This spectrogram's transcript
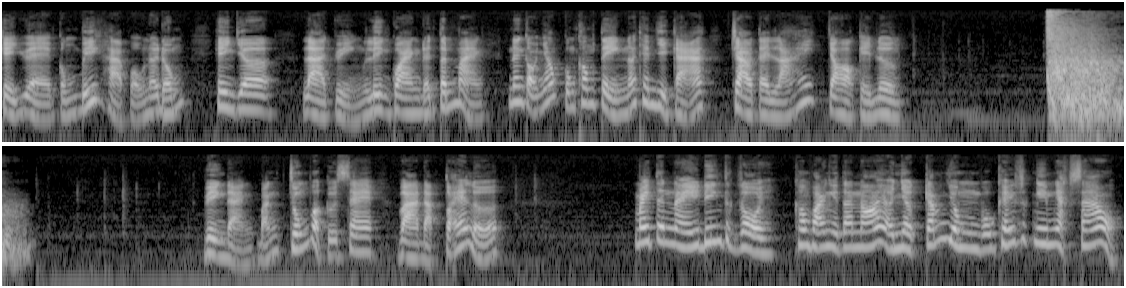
Kỳ Duệ cũng biết Hà Vũ nói đúng. Hiện giờ là chuyện liên quan đến tính mạng, nên cậu nhóc cũng không tiện nói thêm gì cả, trào tay lái cho Kỳ Lương. Viên đạn bắn trúng vào cửa xe và đập tóe lửa. Mấy tên này điên thực rồi, không phải người ta nói ở Nhật cấm dùng vũ khí rất nghiêm ngặt sao?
